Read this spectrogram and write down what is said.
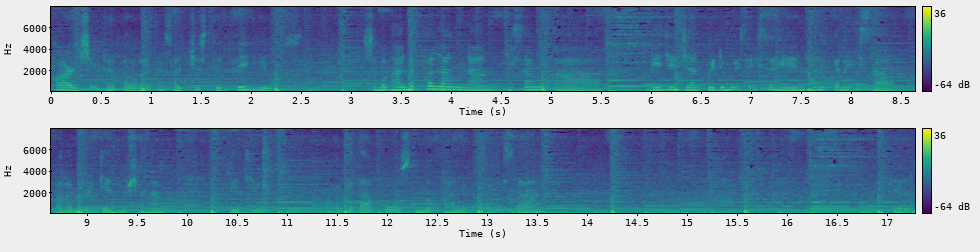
cards o tinatawag natin suggested videos. So, maghanap ka lang ng isang uh, video dyan. Pwede mo isa-isahin. Hanap ka ng isa para malagyan mo siya ng video. Pagkatapos, makahanap ka isa. Yan.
